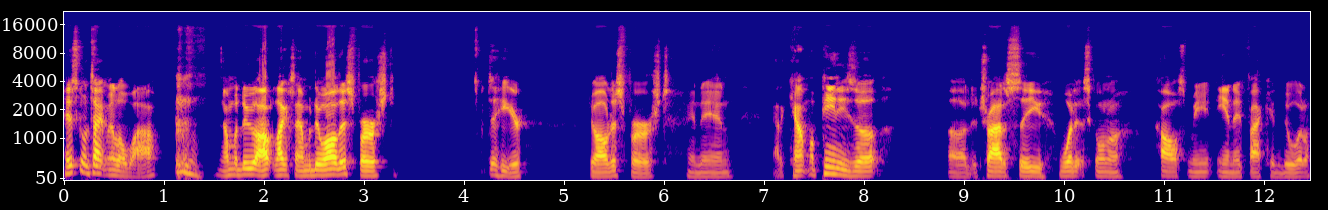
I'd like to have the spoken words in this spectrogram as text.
it's going to take me a little while. I'm going to do, all, like I said, I'm going to do all this first to here, do all this first, and then got to count my pennies up uh, to try to see what it's going to cost me and if I can do it.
